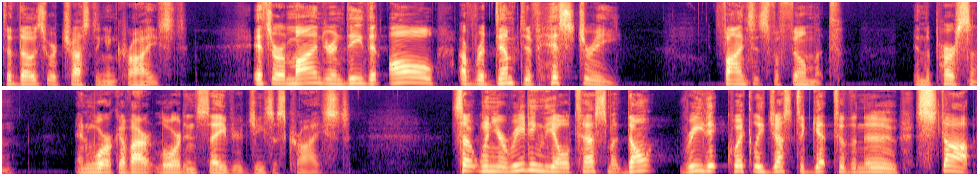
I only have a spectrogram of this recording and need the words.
to those who are trusting in Christ. It's a reminder indeed that all of redemptive history finds its fulfillment in the person and work of our Lord and Savior Jesus Christ. So when you're reading the Old Testament, don't read it quickly just to get to the new. Stop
